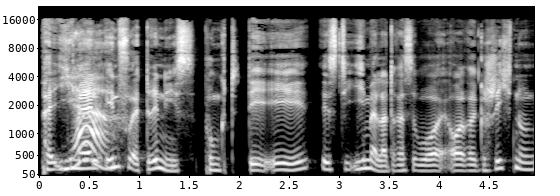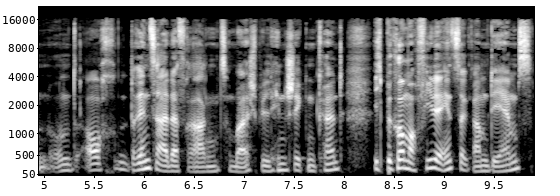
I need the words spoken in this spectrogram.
per E-Mail ja. info.drinis.de ist die E-Mail-Adresse, wo ihr eure Geschichten und, und auch Drinsider-Fragen zum Beispiel hinschicken könnt. Ich bekomme auch viele Instagram-DMs,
